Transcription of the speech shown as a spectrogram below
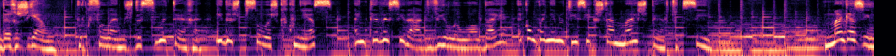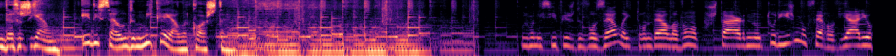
da Região. Porque falamos da sua terra e das pessoas que conhece, em cada cidade, vila ou aldeia, acompanhe a notícia que está mais perto de si. Magazine da Região. Edição de Micaela Costa. Os municípios de Vozela e Tondela vão apostar no turismo ferroviário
